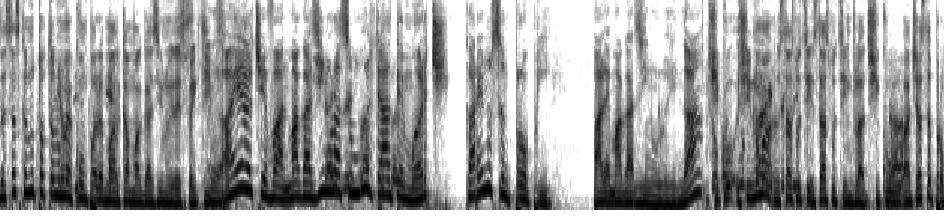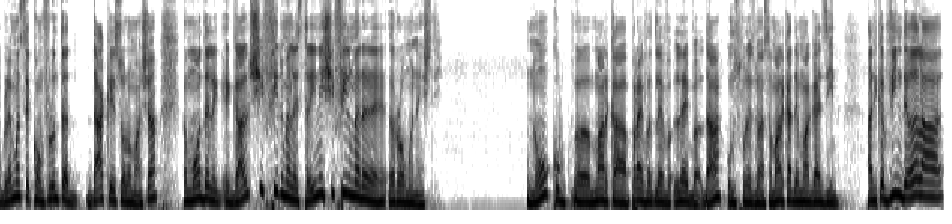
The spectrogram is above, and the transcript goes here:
Lăsați că nu toată lumea cumpără marca magazinului respectiv. Aia e altceva. În magazinul ăla sunt multe alte mărci care nu sunt proprii. Ale magazinului, da? Și, cu, și numai, stați puțin, stați puțin, Vlad, și cu da. această problemă se confruntă, dacă e să o luăm așa, în mod egal și firmele străine și filmele românești. Nu? Cu uh, marca private label, da? Cum spuneți dumneavoastră, marca de magazin. Adică vinde ăla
